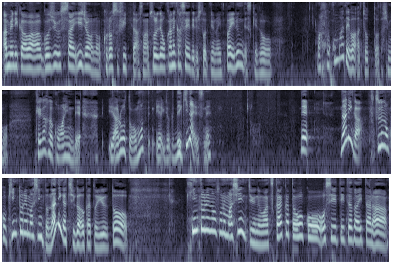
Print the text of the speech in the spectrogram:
アメリカは50歳以上のクロスフィッターさん、それでお金稼いでる人っていうのはいっぱいいるんですけど、まあそこまではちょっと私も、怪我が怖いんで、やろうとは思って、いや、できないですね。で、何が、普通のこう筋トレマシンと何が違うかというと、筋トレのそのマシンっていうのは使い方をこう教えていただいたら、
